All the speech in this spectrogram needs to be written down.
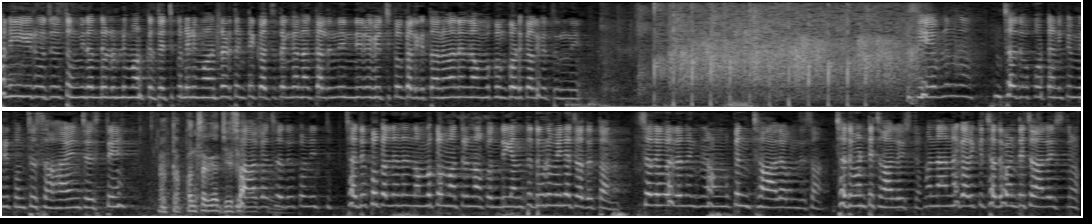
కానీ ఈ రోజు తొమ్మిది వందల నుండి మార్కులు తెచ్చుకుని మాట్లాడుతుంటే ఖచ్చితంగా నా కళని నెరవేర్చుకోగలుగుతాను అనే నమ్మకం కూడా కలుగుతుంది. కేవలం చదువుకోవటానికి మీరు కొంచెం సహాయం చేస్తే తప్పనిసరిగా చేసి బాగా చదువుకొని చదువుకోగలన నమ్మకం మాత్రం నాకుంది. ఎంత దూరమైనా చదువుతాను. చదవాలని నమ్మకం చాలా ఉంది సార్. చదువు అంటే చాలా ఇష్టం. మా నాన్నగారికి చదువు అంటే చాలా ఇష్టం.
